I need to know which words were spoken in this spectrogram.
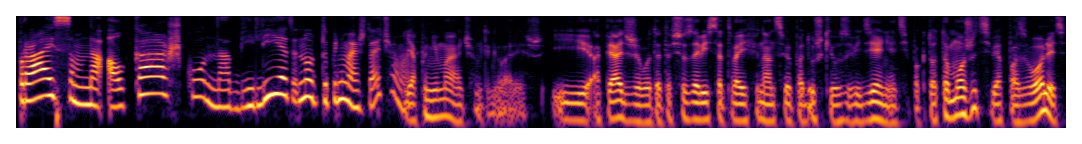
прайсом на алкашку, на билеты. Ну, ты понимаешь, да, о чем Я понимаю, о чем ты говоришь. И опять же, вот это все зависит от твоей финансовой подушки у заведения. Типа, кто-то может себе позволить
